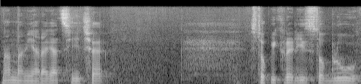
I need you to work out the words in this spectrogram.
Mamma mia ragazzi, c'è sto quick release, sto blu.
